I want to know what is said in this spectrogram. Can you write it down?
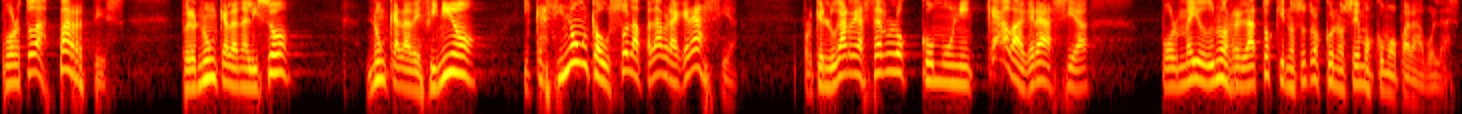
por todas partes, pero nunca la analizó, nunca la definió y casi nunca usó la palabra gracia, porque en lugar de hacerlo comunicaba gracia por medio de unos relatos que nosotros conocemos como parábolas.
